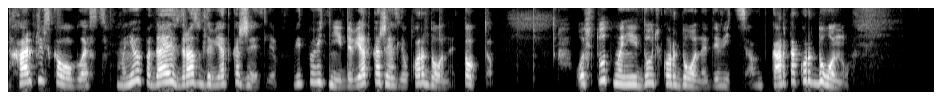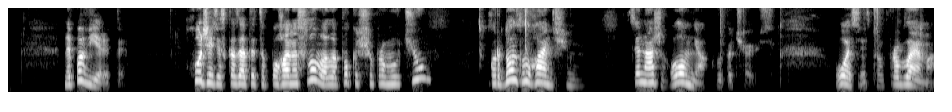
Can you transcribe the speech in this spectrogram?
Харківська область. Мені випадає зразу дев'ятка жезлів. Відповідь ні, дев'ятка жезлів, кордони. Тобто, ось тут мені йдуть кордони. Дивіться, карта кордону. Не повірите. Хочеться сказати це погане слово, але поки що промовчу. Кордон з Луганщиною. Це наш головняк, вибачаюсь. Ось ось проблема.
